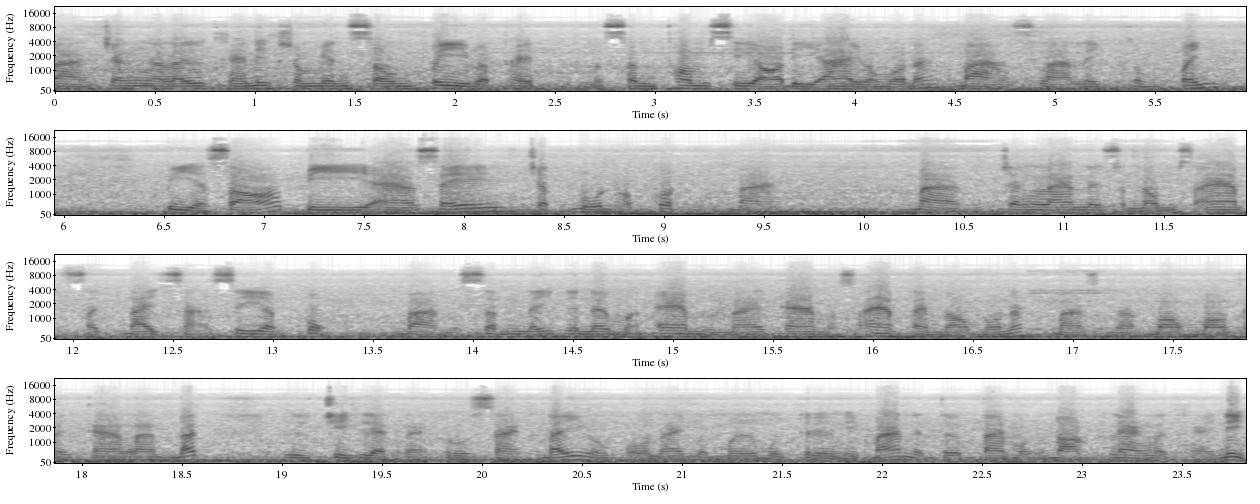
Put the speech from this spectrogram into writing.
បាទអញ្ចឹងឥឡូវថ្ងៃនេះខ្ញុំមាន02ប្រភេទម៉ាស៊ីនធំ CRDI បងប្អូនណាបាទស្លាកលេខភ្នំពេញពីអសពី AC 7460គុតបាទបាទអញ្ចឹងឡាននៅសំណុំស្អាតសាច់ដែកសាក់ស៊ីអត់ពុកបាទម៉ាស៊ីននេះគឺនៅមួយអែមដំណើរការមកស្អាតតែម្ដងបងណាបាទសម្រាប់បងបងត្រូវការឡានដឹក ឬជិះលក្ខណៈគ្រួសារក្តីបងប្អូនអាចមកមើលមួយគ្រឿងនេះបានទៅតែមកដល់ឃ្លាំងនៅថ្ងៃនេះ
